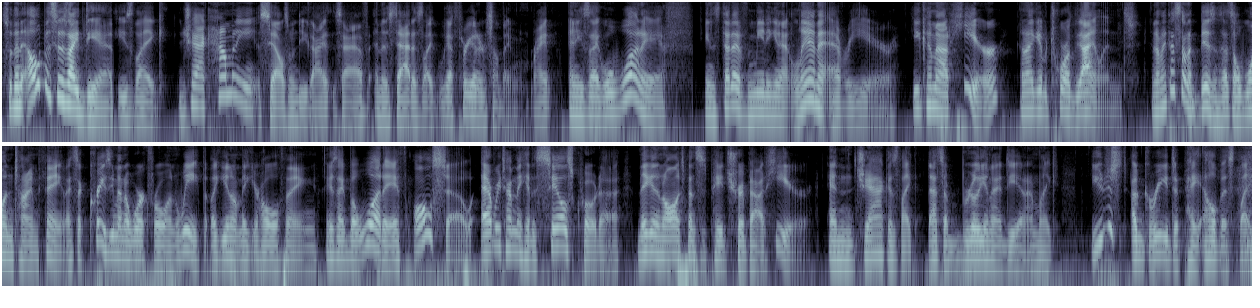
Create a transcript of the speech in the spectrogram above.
So then Elvis's idea, he's like, Jack, how many salesmen do you guys have? And his dad is like, we got 300 something, right? And he's like, well, what if instead of meeting in Atlanta every year, you come out here and I give a tour of the island? And I'm like, that's not a business. That's a one time thing. That's a crazy amount of work for one week, but like, you don't make your whole thing. And he's like, but what if also every time they hit a sales quota, they get an all expenses paid trip out here? And Jack is like, that's a brilliant idea. And I'm like, you just agreed to pay Elvis like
